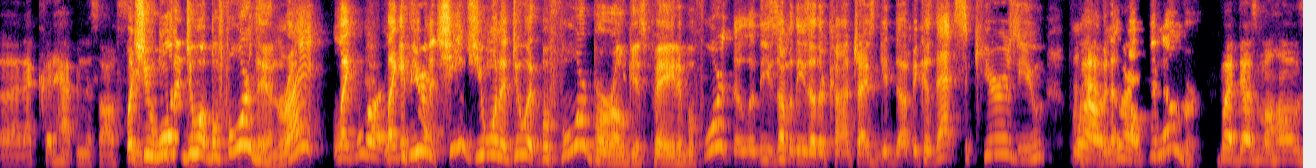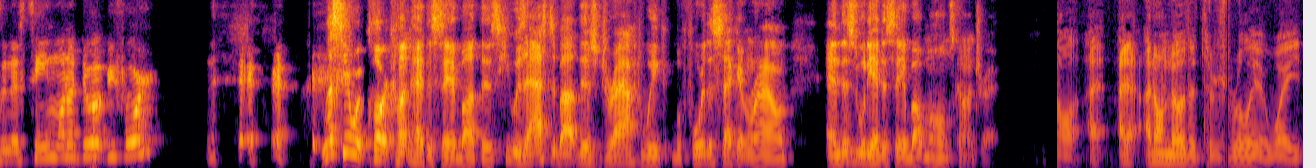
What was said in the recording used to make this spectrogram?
uh, that could happen this offseason. But you want to do it before then, right? Like, well, like if you're the Chiefs, you want to do it before Burrow gets paid and before the, these some of these other contracts get done because that secures you from well, having to but, up the number. But does Mahomes and his team want to do it before? Let's hear what Clark Hunt had to say about this. He was asked about this draft week before the second round, and this is what he had to say about Mahomes' contract. Well, I, I, don't know that there's really a way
